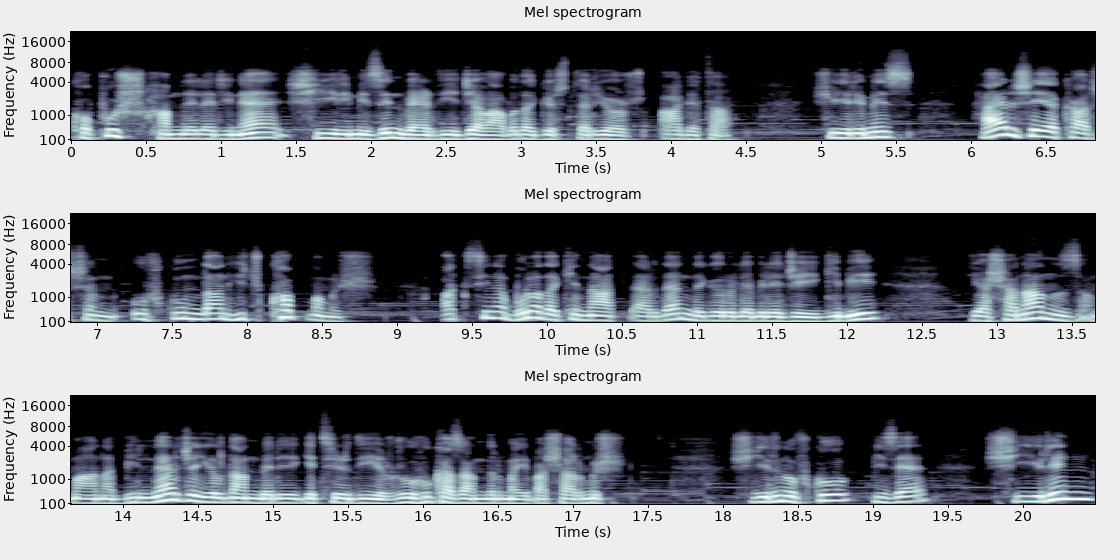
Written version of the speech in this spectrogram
kopuş hamlelerine şiirimizin verdiği cevabı da gösteriyor adeta. Şiirimiz her şeye karşın ufkundan hiç kopmamış, aksine buradaki naatlerden de görülebileceği gibi yaşanan zamana binlerce yıldan beri getirdiği ruhu kazandırmayı başarmış. Şiirin ufku bize şiirin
